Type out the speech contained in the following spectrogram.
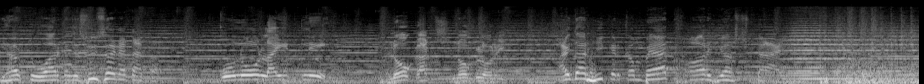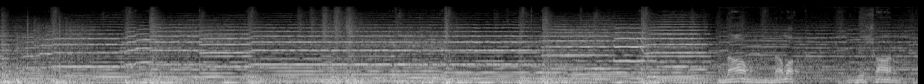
You have to work as a suicide attacker कोनो लाइट नहीं। No guts no glory either he can come back or he has डाइड नाम नमक निशान। है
